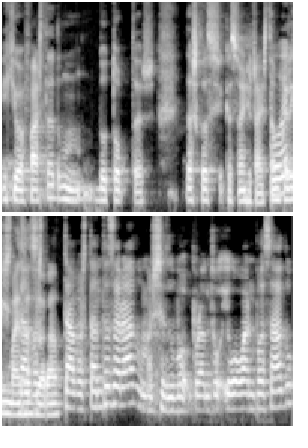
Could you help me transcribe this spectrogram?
e que o afasta do, do topo das, das classificações gerais. Está pois, um bocadinho mais está azarado. Está bastante azarado, mas pronto, eu ao ano passado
